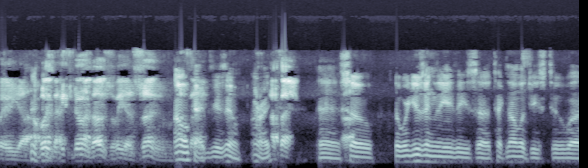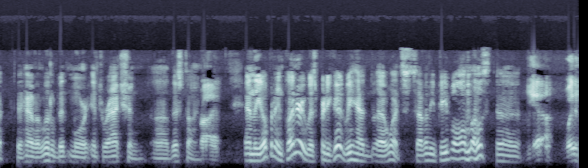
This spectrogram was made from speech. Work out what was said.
be, uh, I believe that he's doing those via Zoom. Oh, okay, via Zoom. All right. I think. Uh, so, so we're using the, these uh, technologies to uh, to have a little bit more interaction uh, this time. Right. And the opening plenary was pretty good. We had uh, what seventy people almost. yeah, we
